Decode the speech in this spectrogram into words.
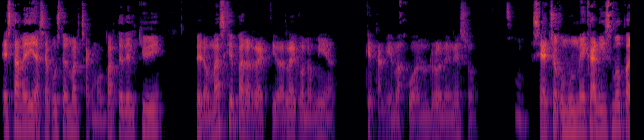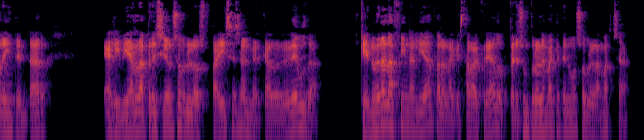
esta medida se ha puesto en marcha como parte del QE, pero más que para reactivar la economía, que también va a jugar un rol en eso, se ha hecho como un mecanismo para intentar aliviar la presión sobre los países en el mercado de deuda, que no era la finalidad para la que estaba creado, pero es un problema que tenemos sobre la marcha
